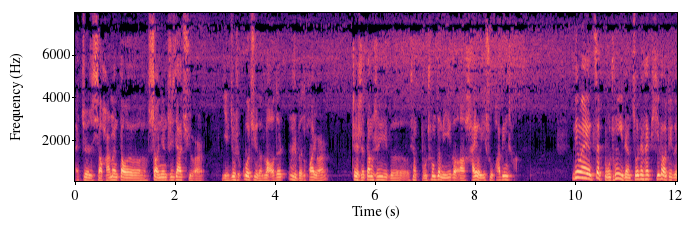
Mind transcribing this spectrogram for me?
哎这是小孩们到少年之家去玩，也就是过去的老的日本花园。这是当时一个像补充这么一个啊，还有一处滑冰场。另外再补充一点，昨天还提到这个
